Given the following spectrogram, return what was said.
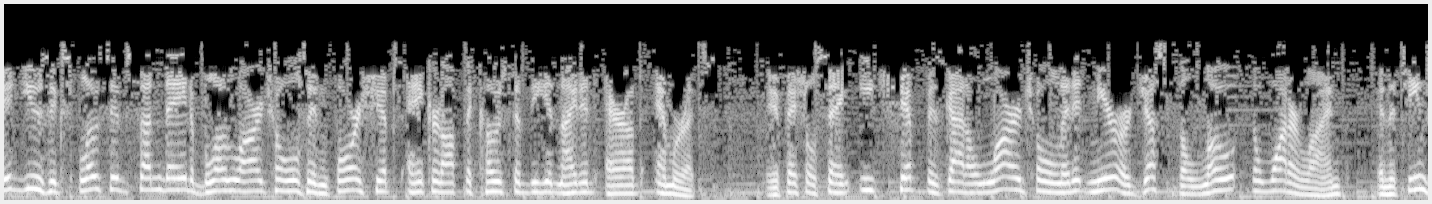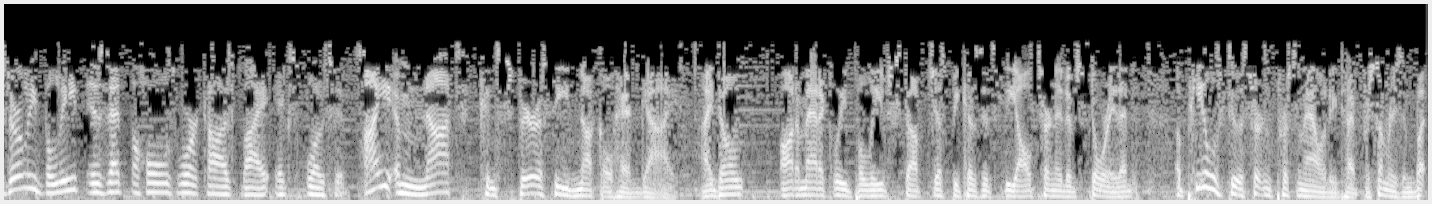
did use explosives Sunday to blow large holes in four ships anchored off the coast of the United Arab Emirates. The officials saying each ship has got a large hole in it near or just below the waterline, and the team's early belief is that the holes were caused by explosives. I am not conspiracy knucklehead guy. I don't automatically believe stuff just because it's the alternative story that appeals to a certain personality type for some reason. But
